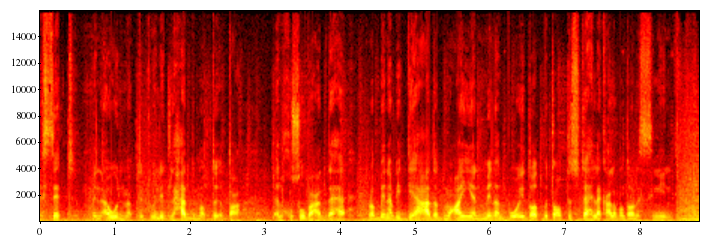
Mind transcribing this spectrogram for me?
الست من أول ما بتتولد لحد ما بتقطع الخصوبة عندها ربنا بيديها عدد معين من البويضات بتقعد تستهلك على مدار السنين. دي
